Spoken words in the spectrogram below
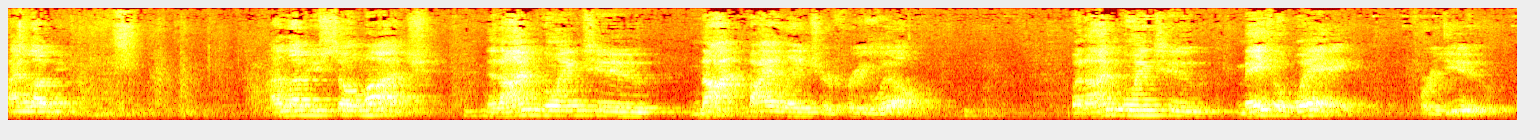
I love you. I love you so much that I'm going to not violate your free will, but I'm going to make a way for you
